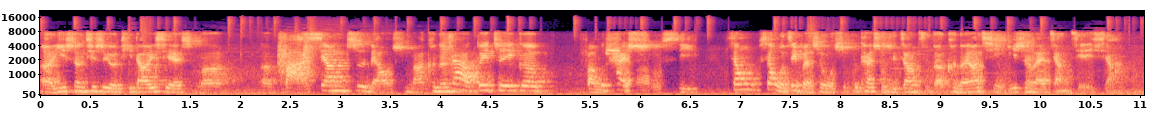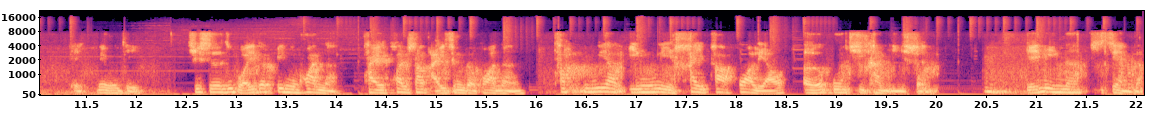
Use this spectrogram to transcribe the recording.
呃，医生其实有提到一些什么，呃，靶向治疗是吗？可能大家对这个不太熟悉。像像我自己本身我是不太熟悉这样子的，可能要请医生来讲解一下。诶，没有问题。其实如果一个病患呢，他患上癌症的话呢，他不要因为害怕化疗而不去看医生。原因呢是这样的，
